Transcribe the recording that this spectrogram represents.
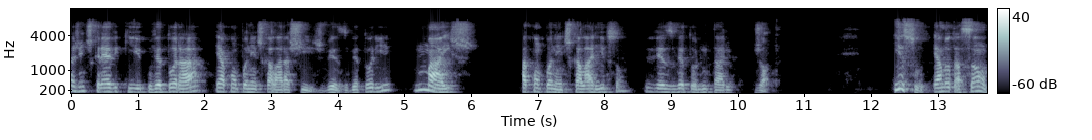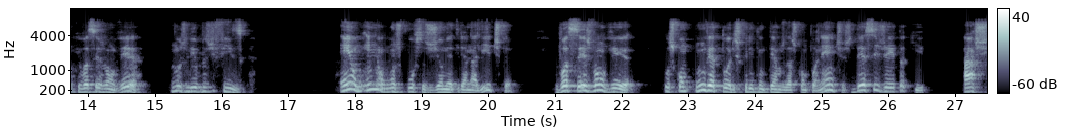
a gente escreve que o vetor A é a componente escalar AX vezes o vetor I, mais a componente escalar Y vezes o vetor unitário J. Isso é a notação que vocês vão ver nos livros de física. Em, em alguns cursos de geometria analítica, vocês vão ver os, um vetor escrito em termos das componentes desse jeito aqui. AX,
